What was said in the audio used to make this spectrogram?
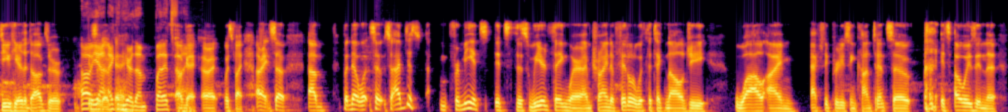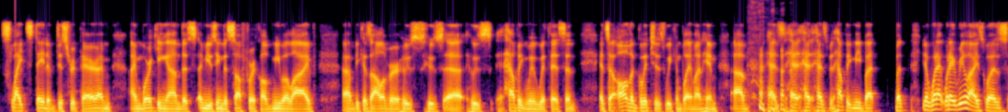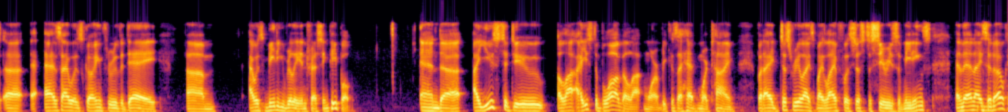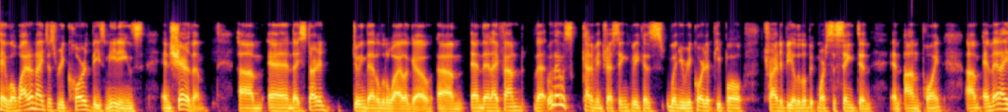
do you hear the dogs or? Oh yeah, okay? I can hear them, but it's fine. Okay, all right, it's fine. All right, so, um, but no, so so I'm just for me, it's it's this weird thing where I'm trying to fiddle with the technology while I'm actually producing content. So it's always in the slight state of disrepair. I'm I'm working on this. I'm using the software called mimoLive uh, because Oliver, who's who's uh, who's helping me with this, and and so all the glitches we can blame on him um, has ha, has been helping me. But but you know what I what I realized was uh, as I was going through the day, um, I was meeting really interesting people and uh, I used to do a lot. I used to blog a lot more because I had more time. But I just realized my life was just a series of meetings. And then I mm-hmm. said, okay, well, why don't I just record these meetings and share them? Um, and I started doing that a little while ago. Um, and then I found that, well, that was kind of interesting because when you record it, people try to be a little bit more succinct and, and on point. Um, and then I,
